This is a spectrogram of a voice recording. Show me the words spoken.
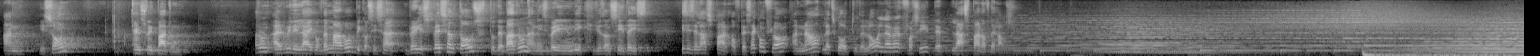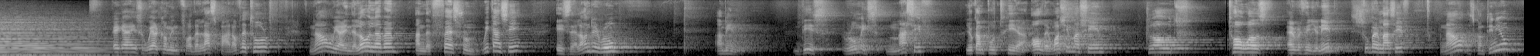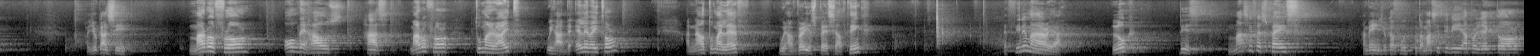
and his own ensuite bathroom bathroom I really like of the marble because it's a very special touch to the bathroom and it's very unique. You don't see this. This is the last part of the second floor and now let's go to the lower level for see the last part of the house. Okay guys, we are coming for the last part of the tour. Now we are in the lower level and the first room we can see is the laundry room I mean, this room is massive. You can put here all the washing machine, clothes, towels, everything you need. Super massive. Now let's continue. You can see marble floor. All the house has marble floor. To my right, we have the elevator. And now to my left, we have very special thing. The cinema area. Look, this massive space. I mean, you can put a massive TV, a projector,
